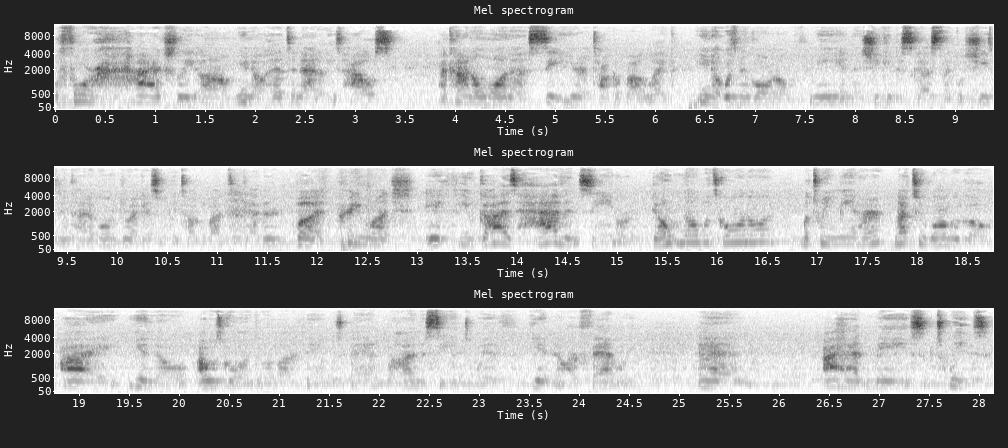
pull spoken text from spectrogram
Before I actually, um, you know, head to Natalie's house, I kind of want to sit here and talk about like, you know, what's been going on with me, and then she can discuss like what she's been kind of going through. I guess we can talk about it together. But pretty much, if you guys haven't seen or don't know what's going on between me and her, not too long ago, I, you know, I was going through a lot of things, and behind the scenes with, you know, her family, and I had made some tweets.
